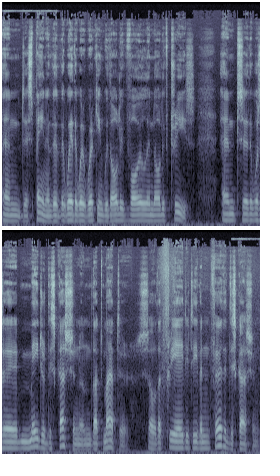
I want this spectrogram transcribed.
and uh, Spain, and the, the way they were working with olive oil and olive trees, and uh, there was a major discussion on that matter. So that created even further discussion.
